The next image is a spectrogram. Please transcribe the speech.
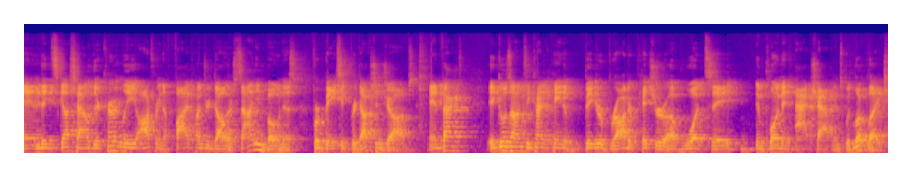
and they discuss how they're currently offering a $500 signing bonus for basic production jobs. And in fact, it goes on to kind of paint a bigger, broader picture of what, say, employment at Chapman's would look like.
